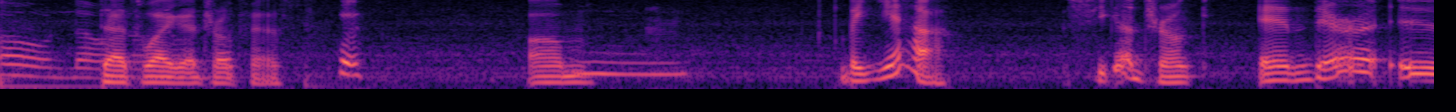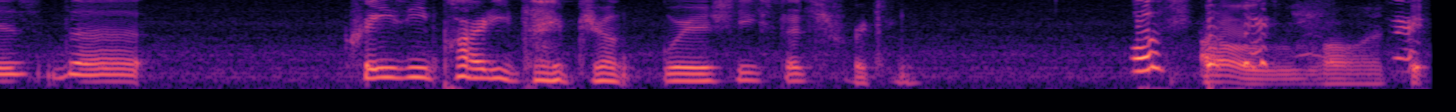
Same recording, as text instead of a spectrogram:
Oh no. That's no, why I got drunk fast. Um, Mm, but yeah, she got drunk, and Dara is the crazy party type drunk where she starts twerking. well, Oh, oh lord. It,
